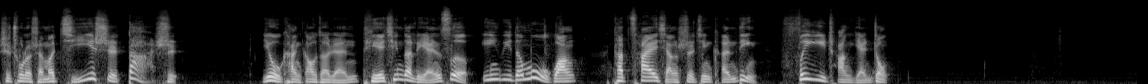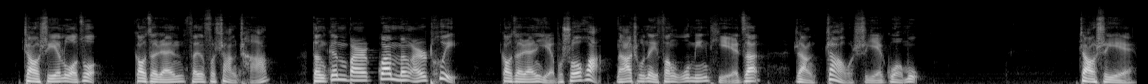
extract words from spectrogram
是出了什么急事大事，又看高泽仁铁青的脸色、阴郁的目光，他猜想事情肯定非常严重。赵师爷落座，高泽仁吩咐上茶，等跟班关门而退。高泽仁也不说话，拿出那封无名帖子，让赵师爷过目。赵师爷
